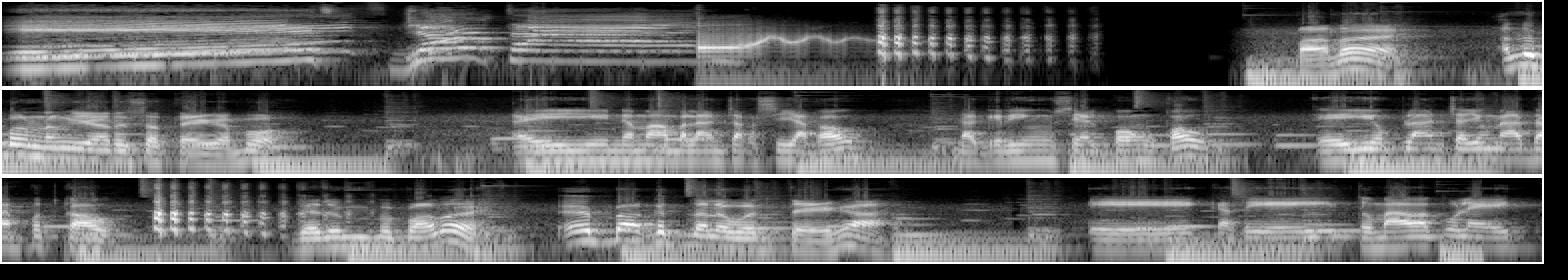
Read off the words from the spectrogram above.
It's jump time! Pare, ano bang nangyari sa tenga mo? Ay namamalansya kasi ako. Nagiri yung cellphone ko. Eh yung plancha yung nadampot ko. Ganun ba pare? Eh, bakit dalawang tenga? Eh kasi tumawag ulit.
